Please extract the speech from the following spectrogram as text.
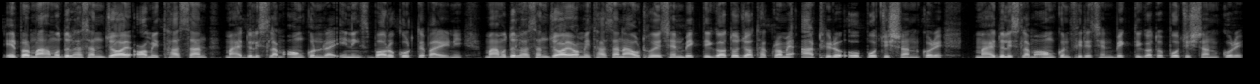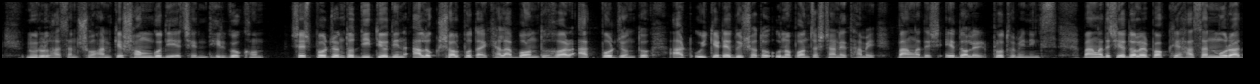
এরপর মাহমুদুল হাসান, জয়, অমিত হাসান, মাহিদুল ইসলাম অঙ্কনরা ইনিংস বড় করতে পারেনি। মাহমুদুল হাসান, জয়, অমিত হাসান আউট হয়েছেন ব্যক্তিগত যথাক্রমে আঠেরো ও পঁচিশ রান করে। মাহিদুল ইসলাম অঙ্কন ফিরেছেন ব্যক্তিগত পঁচিশ রান করে। নুরুল হাসান সোহানকে সঙ্গ দিয়েছেন দীর্ঘক্ষণ। শেষ পর্যন্ত দ্বিতীয় দিন আলোক স্বল্পতায় খেলা বন্ধ হওয়ার আগ পর্যন্ত আট উইকেটে দুইশত উনপঞ্চাশ রানে থামে বাংলাদেশ এ দলের প্রথম ইনিংস। বাংলাদেশ এ দলের পক্ষে হাসান মুরাদ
